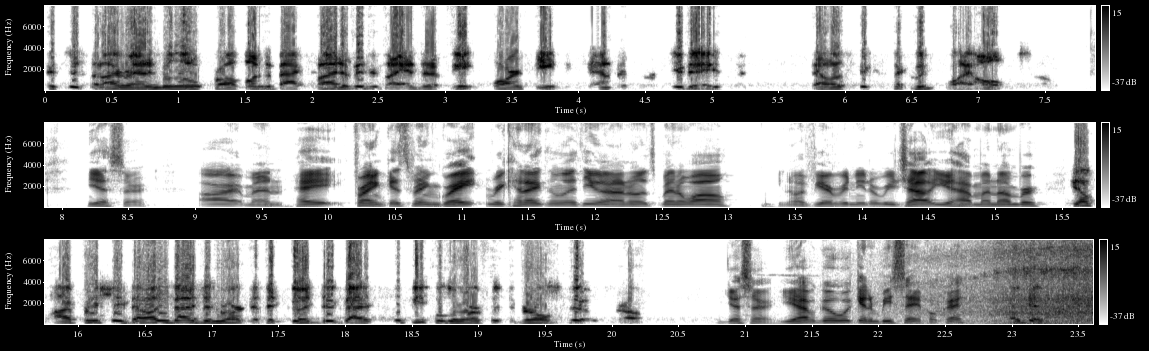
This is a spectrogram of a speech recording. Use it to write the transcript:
It's just that I ran into a little problem on the back side of it as I ended up being quarantined in Canada for a few days. But that was because I couldn't fly home. So, Yes, sir. All right, man. Hey, Frank, it's been great reconnecting with you. I know it's been a while. You know, if you ever need to reach out, you have my number. yep, I appreciate that. All you guys in North have been good, good guys, good people to work with, the girls too. So, Yes, sir. You have a good weekend and be safe, okay? okay.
